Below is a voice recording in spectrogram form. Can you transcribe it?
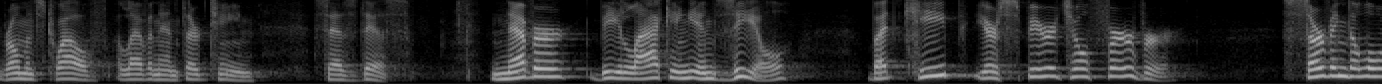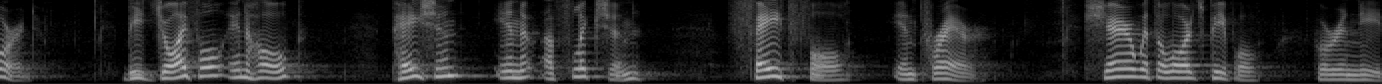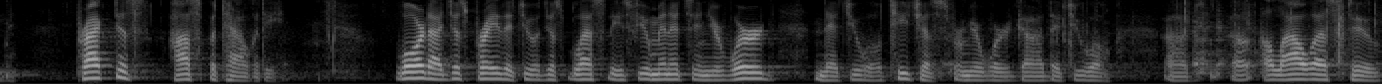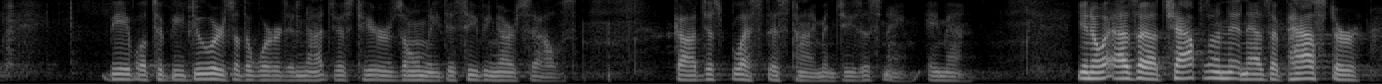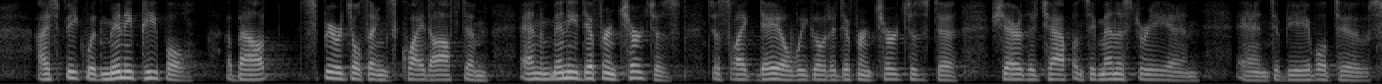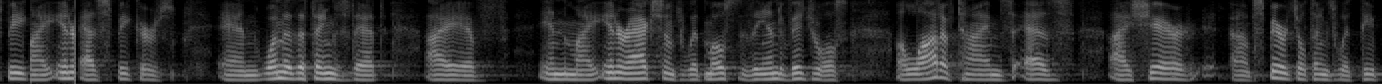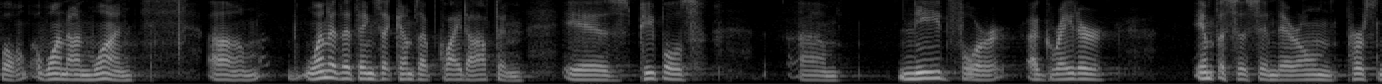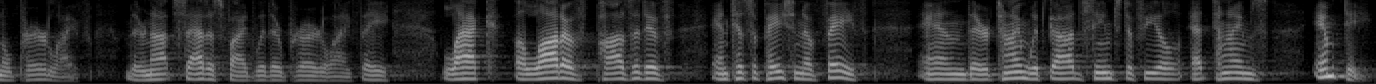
Romans 12, 11, and 13 says this Never be lacking in zeal, but keep your spiritual fervor, serving the Lord. Be joyful in hope, patient in affliction faithful in prayer. Share with the Lord's people who are in need. Practice hospitality. Lord, I just pray that you will just bless these few minutes in your word and that you will teach us from your word, God, that you will uh, uh, allow us to be able to be doers of the word and not just hearers only, deceiving ourselves. God, just bless this time in Jesus' name. Amen. You know, as a chaplain and as a pastor, I speak with many people about spiritual things quite often and many different churches. Just like Dale, we go to different churches to share the chaplaincy ministry and, and to be able to speak my inner as speakers. And one of the things that I have in my interactions with most of the individuals, a lot of times as I share uh, spiritual things with people one on one, one of the things that comes up quite often is people's um, need for a greater emphasis in their own personal prayer life. They're not satisfied with their prayer life. They lack a lot of positive anticipation of faith and their time with God seems to feel at times empty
